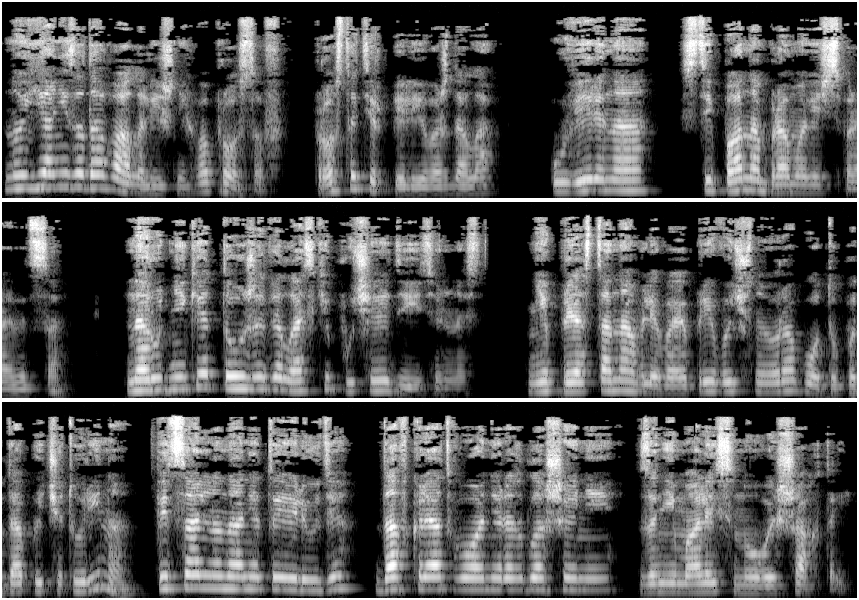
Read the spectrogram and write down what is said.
Но я не задавала лишних вопросов, просто терпеливо ждала. Уверена, Степан Абрамович справится. На руднике тоже велась кипучая деятельность. Не приостанавливая привычную работу по добыче турина, специально нанятые люди, дав клятву о неразглашении, занимались новой шахтой.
